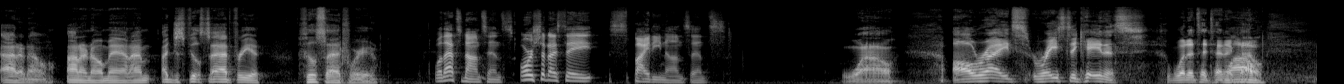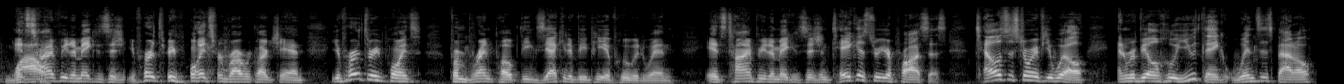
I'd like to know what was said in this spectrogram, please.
i don't know. I don't know man. I'm i just feel sad for you. Feel sad for you. Well that's nonsense. Or should i say spidey nonsense? Wow. All right. Ray Stacanis. What a titanic Wow. battle Wow. It's time for you to make a decision. You've heard three points from Robert Clark Chan. You've heard three points from Brent Pope, the executive VP of Who Would Win. It's time for you to make a decision. Take us through your process. Tell us a story, if you will, and reveal who you think wins this battle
